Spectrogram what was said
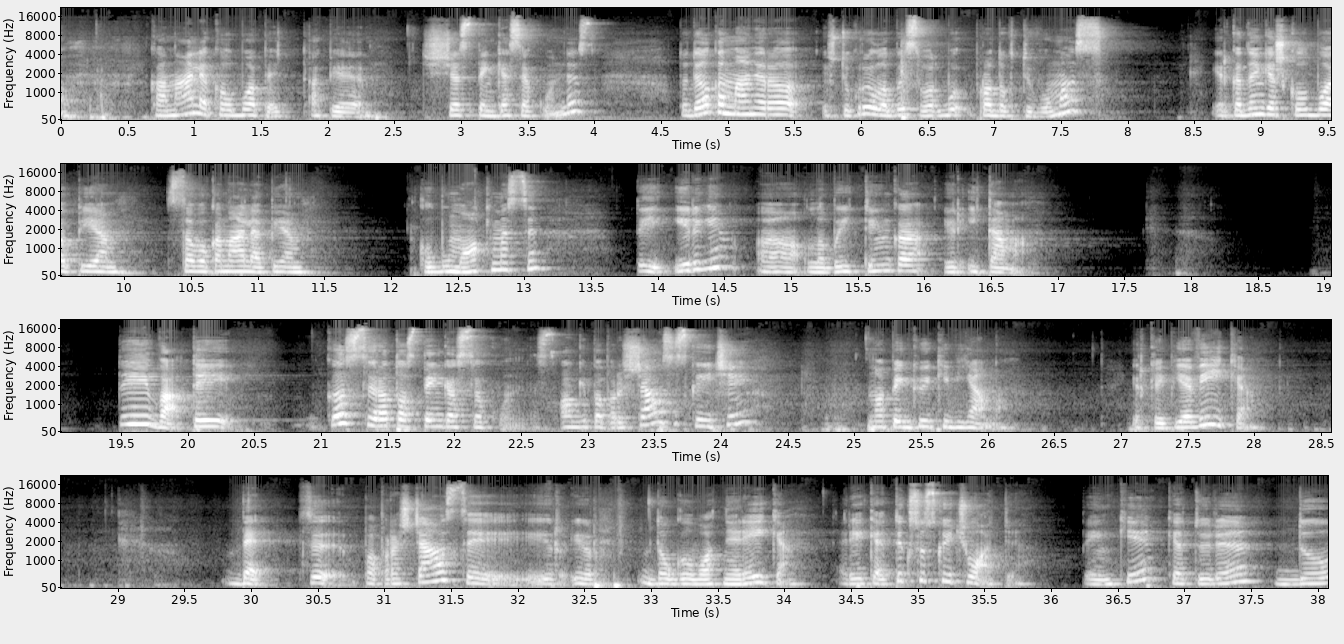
kanale kalbu apie, apie šias penkias sekundės, todėl kad man yra iš tikrųjų labai svarbu produktivumas. Ir kadangi aš kalbu apie savo kanalę, apie kalbų mokymasi, tai irgi a, labai tinka ir į temą. Tai va, tai kas yra tos penkios sekundės? Ogi paprasčiausi skaičiai nuo penkių iki vieno. Ir kaip jie veikia. Bet paprasčiausiai ir, ir daug galvot nereikia. Reikia tik suskaičiuoti. 5, 4, 2,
